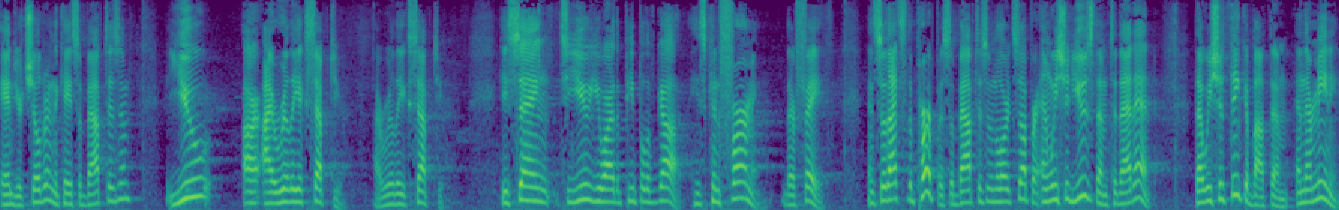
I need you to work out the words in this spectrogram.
and your children, in the case of baptism, you are, I really accept you. I really accept you. He's saying to you, you are the people of God. He's confirming their faith. And so that's the purpose of baptism and the Lord's Supper. And we should use them to that end, that we should think about them and their meaning.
